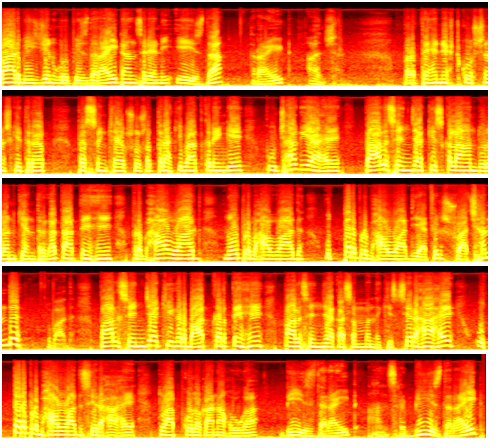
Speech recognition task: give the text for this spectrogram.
Barbizon group is the right answer यानी A is the right answer बढ़ते हैं नेक्स्ट क्वेश्चंस की तरफ़। प्रश्न संख्या 117 की बात करेंगे। पूछा गया है पाल सेंजा किस कला आंदोलन के अंतर्गत आते हैं? प्रभाववाद नौ प्रभाववाद उत्तर प्रभाववाद या फिर स्वच्छंदवाद? पाल सेंजा की अगर बात करते हैं, पाल सेंजा का संबंध किससे रहा है? उत्तर प्रभाववाद से रहा है। तो आपको लगाना होगा B is the right answer B is the right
